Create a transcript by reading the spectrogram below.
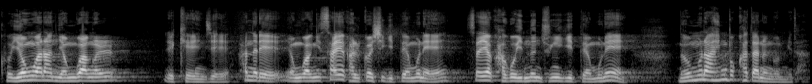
그 영원한 영광을 이렇게 이제 하늘의 영광이 쌓여갈 것이기 때문에 쌓여가고 있는 중이기 때문에 너무나 행복하다는 겁니다.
